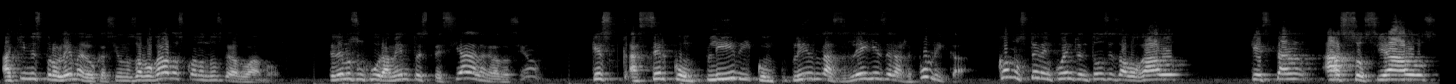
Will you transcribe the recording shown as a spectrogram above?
Aquí no es problema de educación. Los abogados cuando nos graduamos tenemos un juramento especial a la graduación, que es hacer cumplir y cumplir las leyes de la República. ¿Cómo usted encuentra entonces abogados que están asociados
